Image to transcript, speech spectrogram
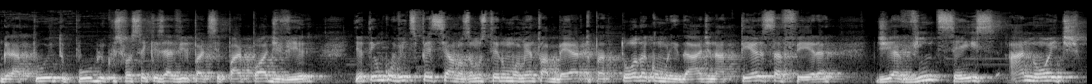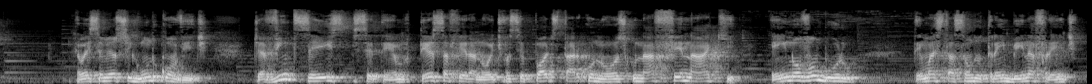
gratuito, público. Se você quiser vir participar, pode vir. E eu tenho um convite especial. Nós vamos ter um momento aberto para toda a comunidade na terça-feira dia 26 à noite. Então esse é meu segundo convite. Dia 26 de setembro, terça-feira à noite, você pode estar conosco na FENAC, em Novo Hamburgo. Tem uma estação do trem bem na frente.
